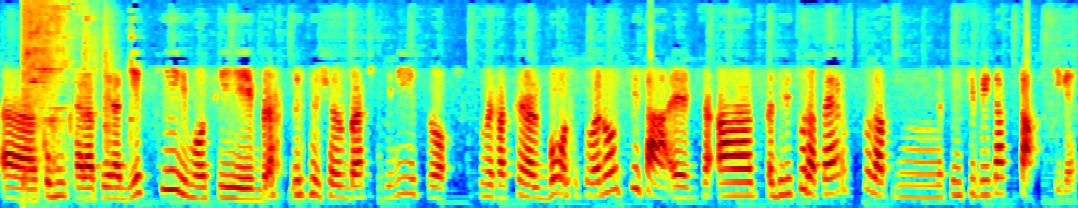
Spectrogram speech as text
eh, comunque era piena di ecchimosi, bra- c'era il braccio sinistro, tumefazione al volto, insomma non si sa, eh, già- ha addirittura perso la mh, sensibilità tattile.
